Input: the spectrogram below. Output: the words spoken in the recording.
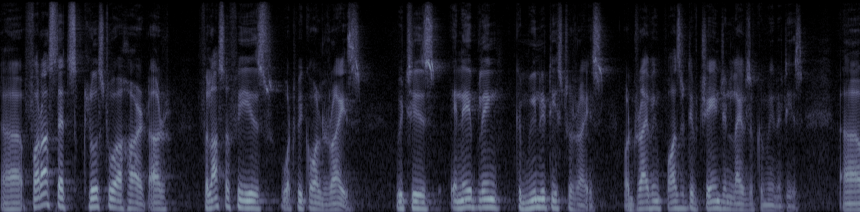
Uh, for us, that's close to our heart. Our philosophy is what we call RISE, which is enabling communities to rise or driving positive change in lives of communities. Uh,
